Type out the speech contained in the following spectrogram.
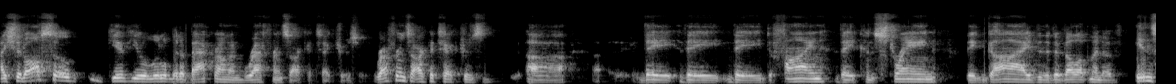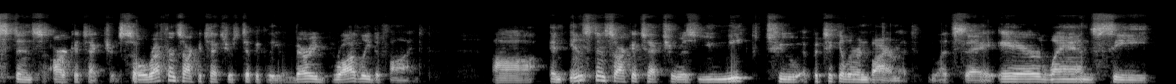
I should also give you a little bit of background on reference architectures. Reference architectures uh, they, they, they define, they constrain, they guide the development of instance architectures. So reference architecture is typically very broadly defined. Uh, an instance architecture is unique to a particular environment, let's say air, land, sea,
